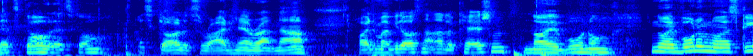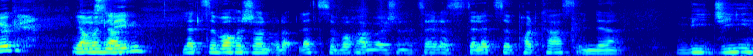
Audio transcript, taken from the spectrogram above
Let's go, let's go. Let's go, let's ride here right now. Heute mal wieder aus einer anderen Location. Neue Wohnung. Neue Wohnung, neues Glück, Wir haben neues ja Leben. letzte Woche schon, oder letzte Woche haben wir euch schon erzählt, das ist der letzte Podcast in der VG.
